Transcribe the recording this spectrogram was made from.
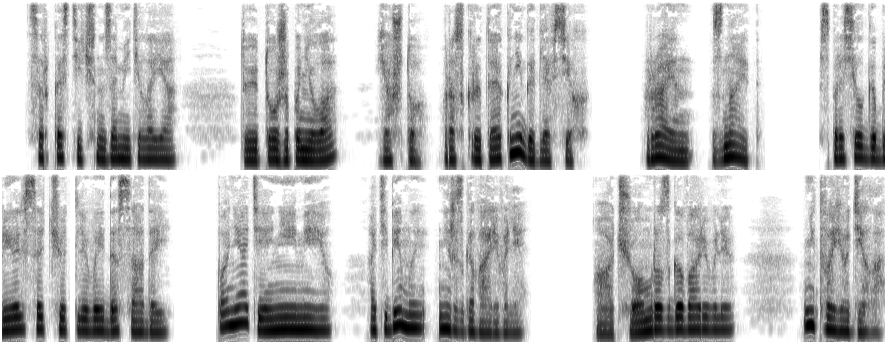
— саркастично заметила я. Ты тоже поняла? Я что, раскрытая книга для всех? Райан знает? — спросил Габриэль с отчетливой досадой. Понятия не имею, о тебе мы не разговаривали. А о чем разговаривали? Не твое дело,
